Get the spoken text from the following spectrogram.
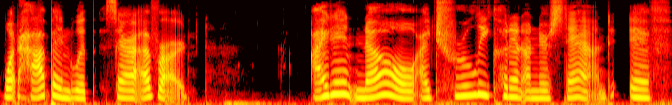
what happened with Sarah Everard, I didn't know. I truly couldn't understand if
